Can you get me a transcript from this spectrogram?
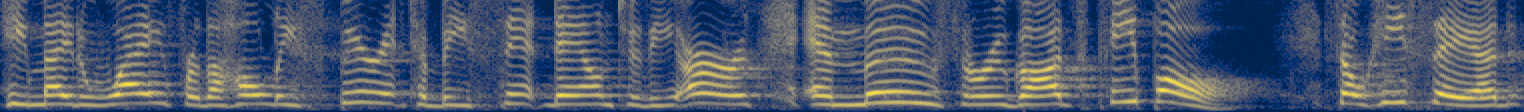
he made a way for the Holy Spirit to be sent down to the earth and move through God's people. So he said,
